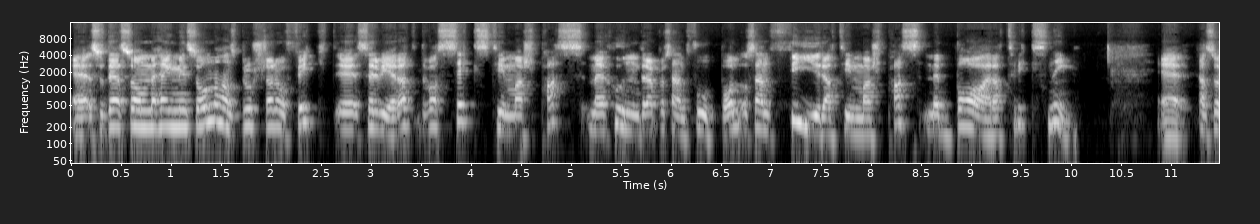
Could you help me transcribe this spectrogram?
Eh, så det som Heng Son och hans brorsa då fick eh, serverat, det var sex timmars pass med 100% fotboll och sen fyra timmars pass med bara trixning. Eh, alltså,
